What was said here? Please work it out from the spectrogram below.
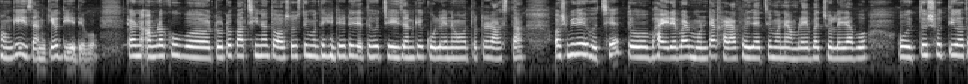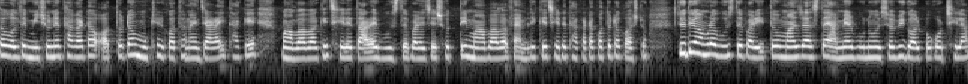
সঙ্গে ইজানকেও দিয়ে দেবো। কারণ আমরা খুব টোটো পাচ্ছি না, তো অস্বস্তির মধ্যে হেঁটে হেঁটে যেতে হচ্ছে, ইজানকে কোলে নেওয়া অতটা রাস্তা অসুবিধাই হচ্ছে। তো ভাইয়ের এবার মনটা খারাপ হয়ে যাচ্ছে মানে আমরা এবার চলে যাব। ও তো সত্যি কথা বলতে মিশনে থাকাটা অতটাও মুখের কথা নয়। যারাই থাকে মা বাবাকে ছেড়ে তারাই বুঝতে পারে যে সত্যি মা বাবা ফ্যামিলিকে ছেড়ে থাকাটা কতটা কষ্ট। যদিও আমরা বুঝতে পারি, তো মাঝ রাস্তায় আমি আর বুনু ওইসবই গল্প করছিলাম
